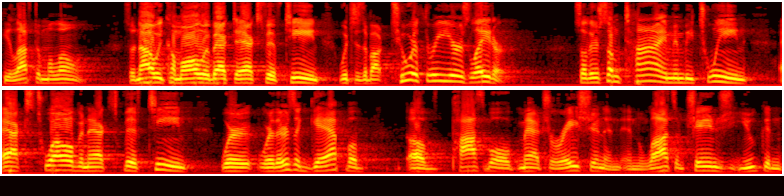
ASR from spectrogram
He left him alone. So now we come all the way back to Acts 15, which is about two or three years later. So there's some time in between Acts 12 and Acts 15 where, where there's a gap of, of possible maturation and, and lots of change. You can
